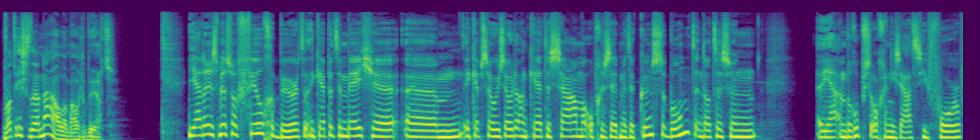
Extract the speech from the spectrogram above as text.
wat is er daarna allemaal gebeurd? Ja, er is best wel veel gebeurd. Ik heb het een beetje. Um, ik heb sowieso de enquête samen opgezet met de Kunstenbond. En dat is een, uh, ja, een beroepsorganisatie voor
